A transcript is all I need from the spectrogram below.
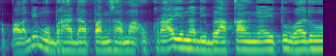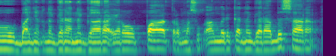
apalagi mau berhadapan sama Ukraina di belakangnya itu waduh banyak negara-negara Eropa termasuk Amerika negara besar.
